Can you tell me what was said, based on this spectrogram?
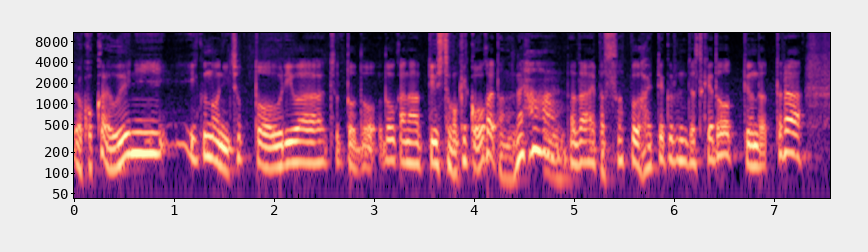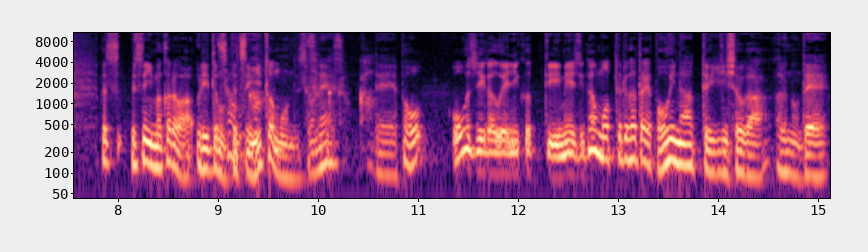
うん、ここから上に行くのに、ちょっと売りはちょっとどうどうかなっていう人も結構多かったんですね、はい、ただやっぱスワップが入ってくるんですけどっていうんだったら、別別に今からは売りでも別にいいと思うんですよね。でやっぱ OG が上に行くっていうイメージが持ってる方がやっぱ多いなっていう印象があるので。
